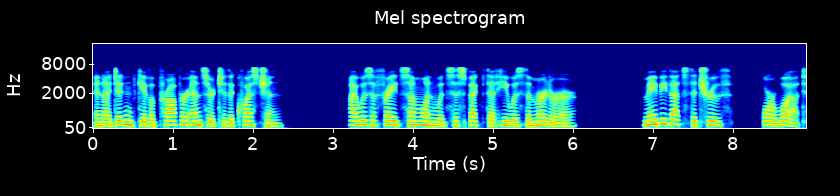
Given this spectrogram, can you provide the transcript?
and I didn't give a proper answer to the question. I was afraid someone would suspect that he was the murderer. Maybe that's the truth, or what?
